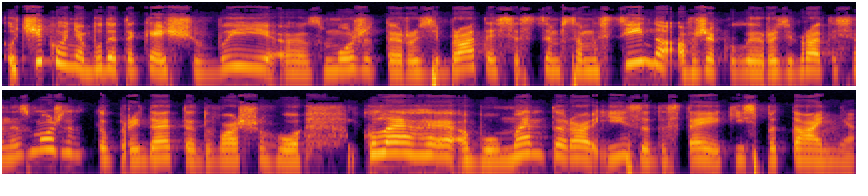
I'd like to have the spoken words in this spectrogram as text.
очікування буде таке, що ви зможете розібратися з цим самостійно. А вже коли розібратися не зможете, то прийдете до вашого колеги або ментора і задасте якісь питання.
